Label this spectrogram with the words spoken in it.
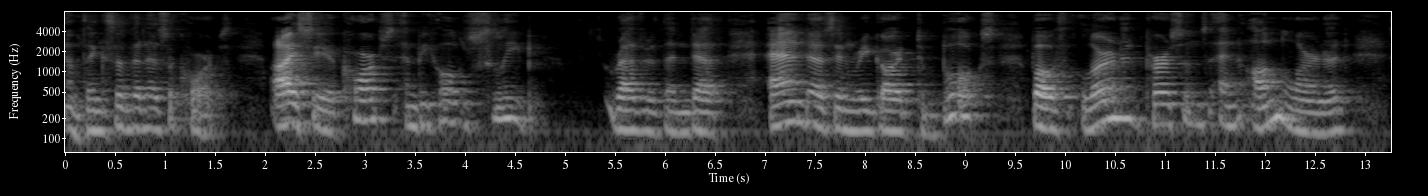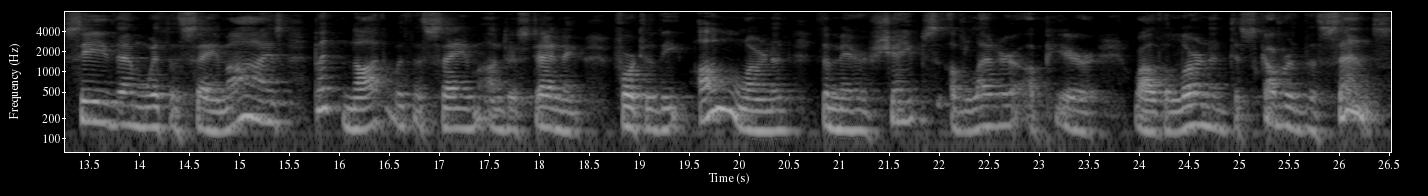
and thinks of it as a corpse. I see a corpse and behold sleep rather than death. And as in regard to books, both learned persons and unlearned see them with the same eyes, but not with the same understanding. For to the unlearned, the mere shapes of letter appear, while the learned discover the sense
